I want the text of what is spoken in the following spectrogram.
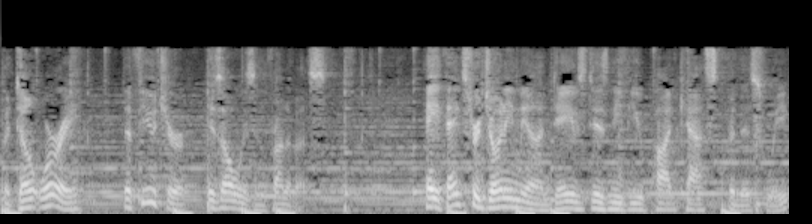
But don't worry, the future is always in front of us. Hey, thanks for joining me on Dave's Disney View podcast for this week.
